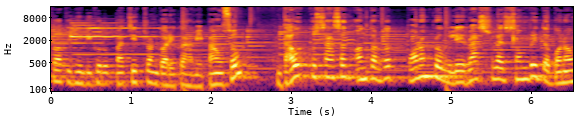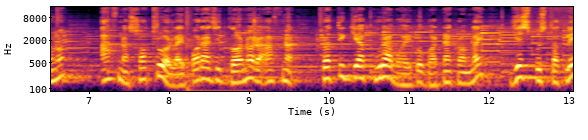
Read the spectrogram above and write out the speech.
प्रतिनिधिको रूपमा चित्रण गरेको हामी पाउँछौँ। दाउदको शासन अन्तर्गत परमप्रभुले राष्ट्रलाई समृद्ध बनाउन आफ्ना शत्रुहरूलाई पराजित गर्न र आफ्ना प्रतिज्ञा पुरा भएको घटनाक्रमलाई यस पुस्तकले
